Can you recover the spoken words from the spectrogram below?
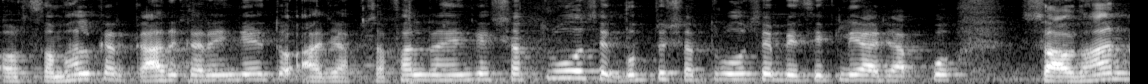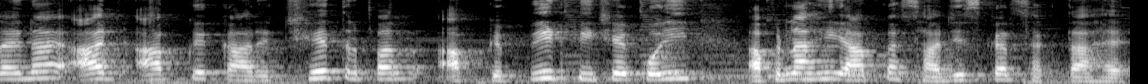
और संभल कर कार्य करेंगे तो आज आप सफल रहेंगे। शत्रुओं से, गुप्त शत्रुओं से बेसिकली आज आपको सावधान रहना है। आज आपके कार्य क्षेत्र पर आपके पीठ पीछे कोई अपना ही आपका साजिश कर सकता है।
